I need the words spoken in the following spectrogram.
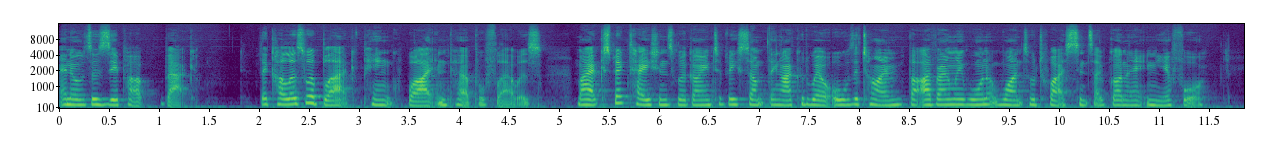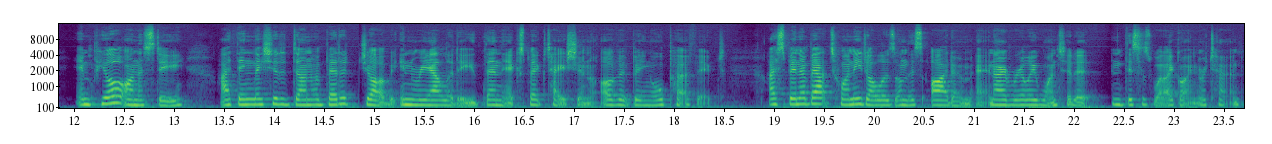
and it was a zip up back. The colours were black, pink, white, and purple flowers. My expectations were going to be something I could wear all the time, but I've only worn it once or twice since I've gotten it in year four. In pure honesty, I think they should have done a better job in reality than the expectation of it being all perfect. I spent about $20 on this item and I really wanted it, and this is what I got in return.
